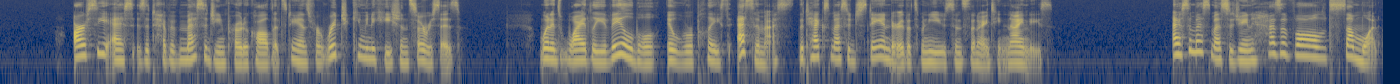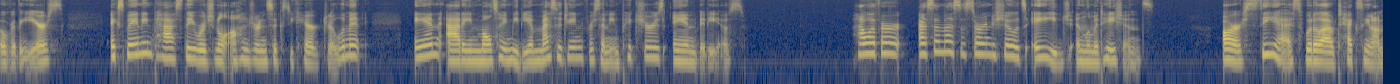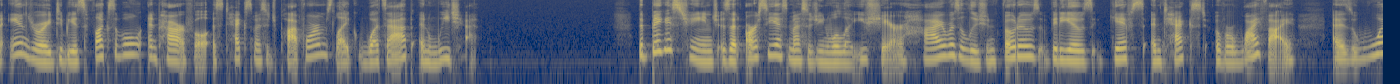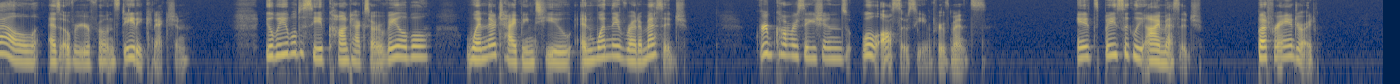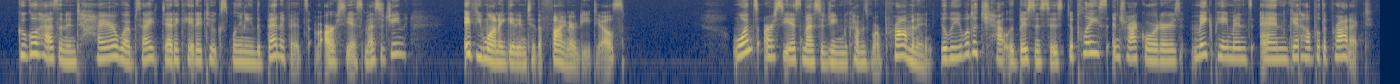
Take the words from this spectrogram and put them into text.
RCS is a type of messaging protocol that stands for Rich Communication Services. When it's widely available, it will replace SMS, the text message standard that's been used since the 1990s. SMS messaging has evolved somewhat over the years, expanding past the original 160 character limit and adding multimedia messaging for sending pictures and videos. However, SMS is starting to show its age and limitations. RCS would allow texting on Android to be as flexible and powerful as text message platforms like WhatsApp and WeChat. The biggest change is that RCS messaging will let you share high resolution photos, videos, GIFs, and text over Wi Fi, as well as over your phone's data connection. You'll be able to see if contacts are available, when they're typing to you, and when they've read a message. Group conversations will also see improvements. It's basically iMessage, but for Android. Google has an entire website dedicated to explaining the benefits of RCS messaging if you want to get into the finer details. Once RCS messaging becomes more prominent, you'll be able to chat with businesses to place and track orders, make payments, and get help with a product.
